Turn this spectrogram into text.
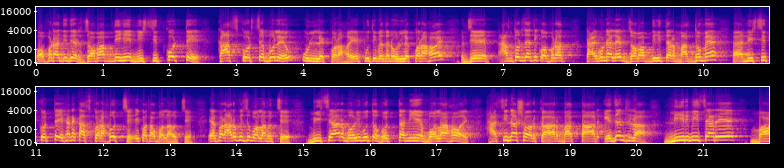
অপরাধীদের জবাবদিহি নিশ্চিত করতে কাজ করছে বলেও উল্লেখ করা হয়। এই প্রতিবেদনে উল্লেখ করা হয় যে, আন্তর্জাতিক অপরাধ ট্রাইব্যুনালের জবাবদিহিতার মাধ্যমে নিশ্চিত করতে এখানে কাজ করা হচ্ছে। এই কথা বলা হচ্ছে। এরপর আরও কিছু বলা হচ্ছে। বিচার বহির্ভূত হত্যা নিয়ে বলা হয়, হাসিনা সরকার বা তার এজেন্টরা নির্বিচারে বা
